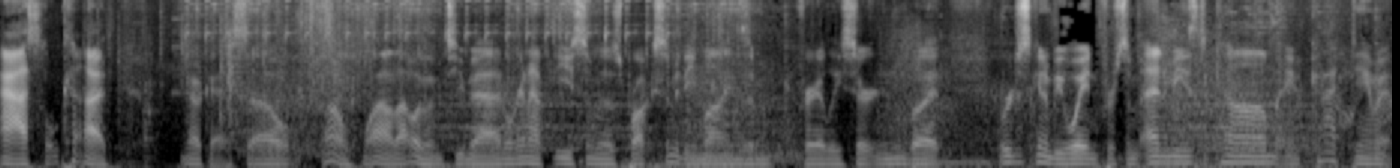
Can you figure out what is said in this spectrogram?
Asshole, God. Okay, so, oh, wow, that wasn't too bad. We're gonna have to use some of those proximity mines, I'm fairly certain, but we're just gonna be waiting for some enemies to come, and god damn it.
